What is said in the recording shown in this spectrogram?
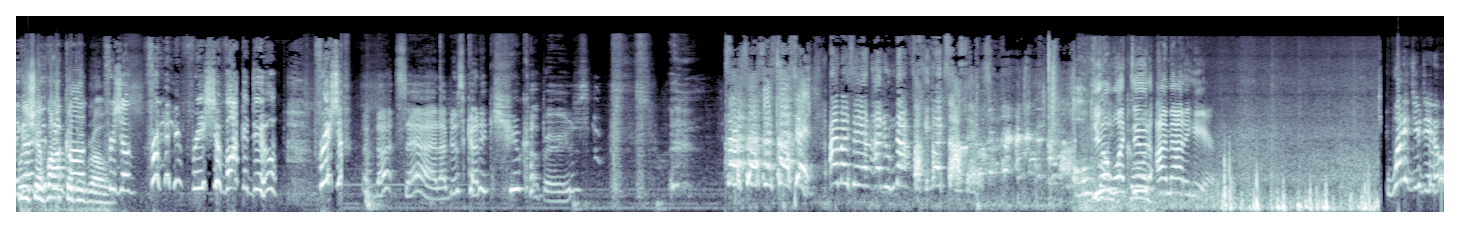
They Free got a new thing Shavakadu, called bro. Free, shav- free, free Shavakadu. Free shav- I'm not sad. I'm just cutting cucumbers. Sausage! I'm Isaiah. I do not fucking like sausage. you know oh what, dude? I'm out of here. What did you do?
